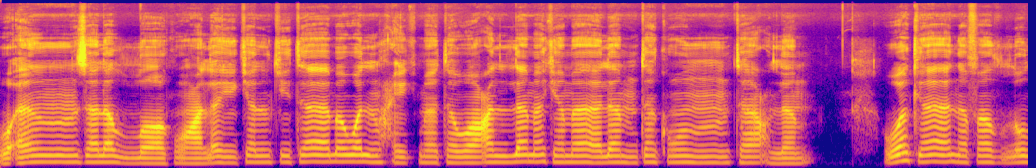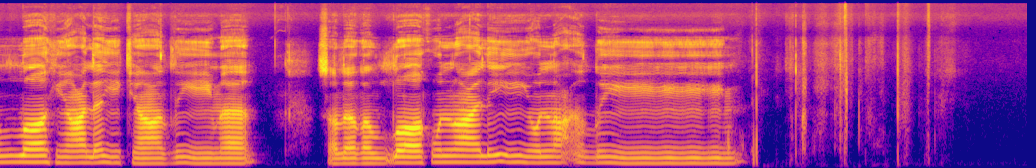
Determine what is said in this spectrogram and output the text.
وأنزل الله عليك الكتاب والحكمة وعلمك ما لم تكن تعلم وكان فضل الله عليك عظيما. صدق الله العلي العظيم.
